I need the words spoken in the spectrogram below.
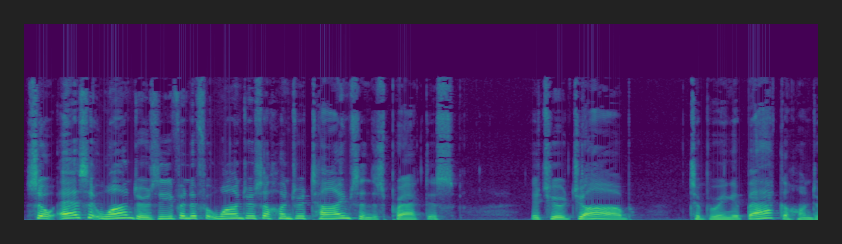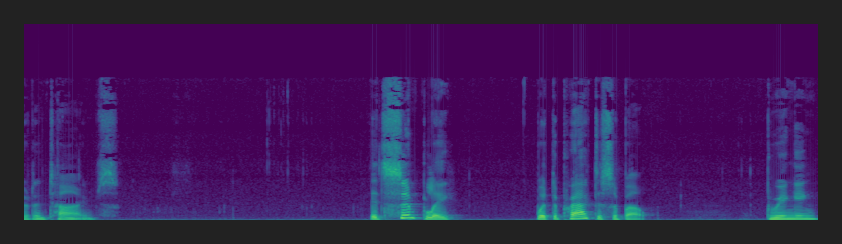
So, as it wanders, even if it wanders a hundred times in this practice, it's your job to bring it back a hundred times. It's simply what the practice about bringing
